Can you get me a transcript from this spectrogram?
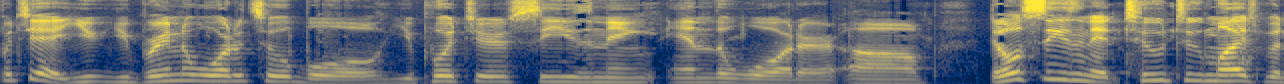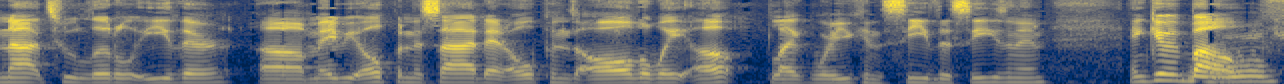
But yeah, you you bring the water to a boil. You put your seasoning in the water. Um, don't season it too too much, but not too little either. Uh, maybe open the side that opens all the way up, like where you can see the seasoning, and give it about Mhm.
